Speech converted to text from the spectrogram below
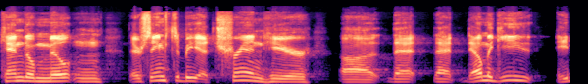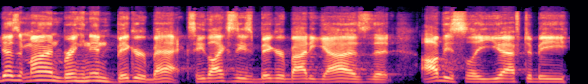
Kendall Milton, there seems to be a trend here uh, that that Dell McGee he doesn't mind bringing in bigger backs. He likes these bigger body guys that obviously you have to be,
